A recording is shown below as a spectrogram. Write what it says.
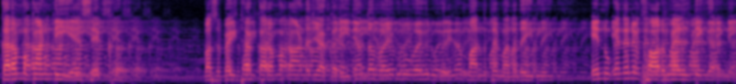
ਕਰਮਕਾਂਡੀ ਹੈ ਸਿੱਖ। ਬਸ ਬੈਠਾ ਕਰਮਕਾਂਡ ਜਿਹਾ ਕਰੀ ਜਾਂਦਾ, ਵਾਹਿਗੁਰੂ ਵਾਹਿਗੁਰੂ ਕਰੀ ਜਾਂਦਾ, ਮਨ ਤੇ ਮੰਨਦਾ ਹੀ ਨਹੀਂ। ਇਹਨੂੰ ਕਹਿੰਦੇ ਨੇ ਫਾਰਮੈਲਿਟੀ ਕਰਨੀ।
